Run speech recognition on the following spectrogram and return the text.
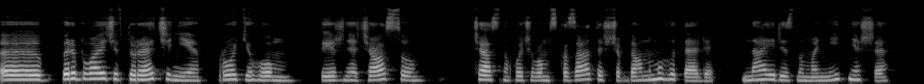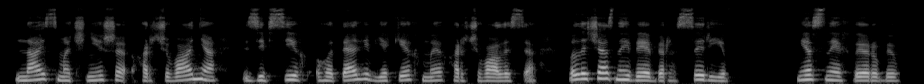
Е, Перебуваючи в Туреччині протягом тижня часу, чесно хочу вам сказати, що в даному готелі найрізноманітніше, найсмачніше харчування зі всіх готелів, в яких ми харчувалися. Величезний вибір сирів, м'ясних виробів,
